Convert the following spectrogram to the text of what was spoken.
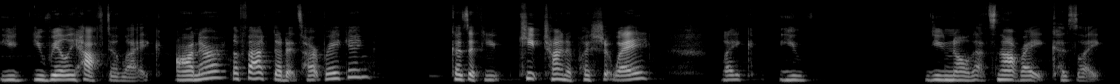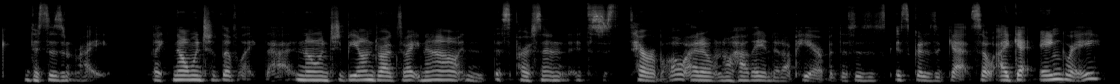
you you really have to like honor the fact that it's heartbreaking because if you keep trying to push it away like you you know that's not right because like this isn't right. Like no one should live like that. No one should be on drugs right now and this person it's just terrible. I don't know how they ended up here but this is as good as it gets. So i get angry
